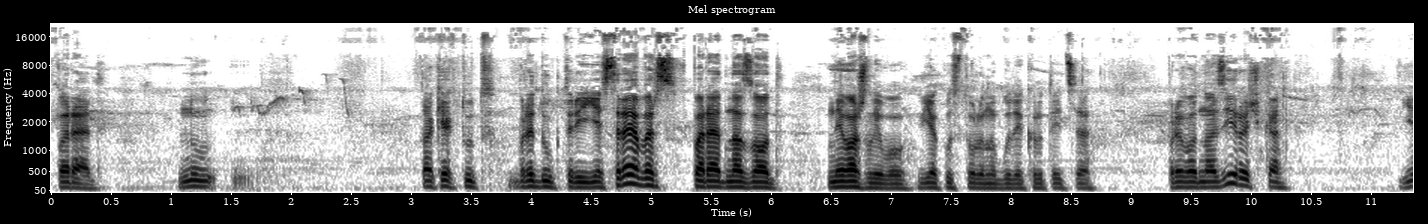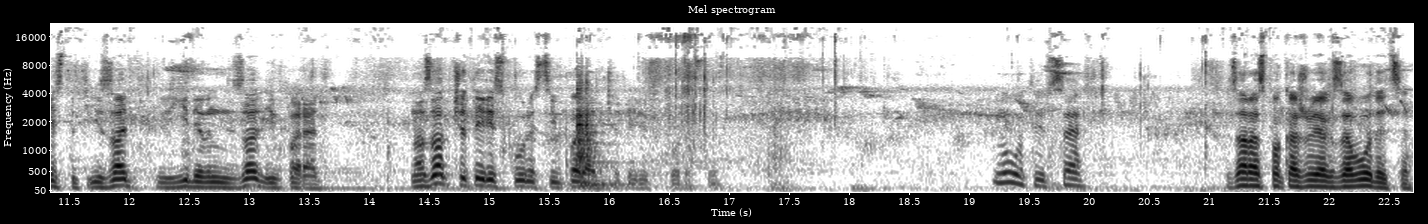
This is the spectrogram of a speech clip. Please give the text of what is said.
вперед. Ну, так як тут в редукторі є реверс вперед-назад, неважливо в яку сторону буде крутитися приводна зірочка. Є тут і зад, їде він зад і вперед. Назад 4 скорості, вперед 4 скорості. Ну от і все. Зараз покажу, як заводиться.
